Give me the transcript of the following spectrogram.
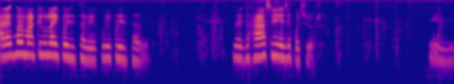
আর একবার মাটিগুলো ই করে দিতে হবে কুড়ি কুড়ি দিতে হবে। ঘাস হয়ে গেছে প্রচুর। এই যে।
